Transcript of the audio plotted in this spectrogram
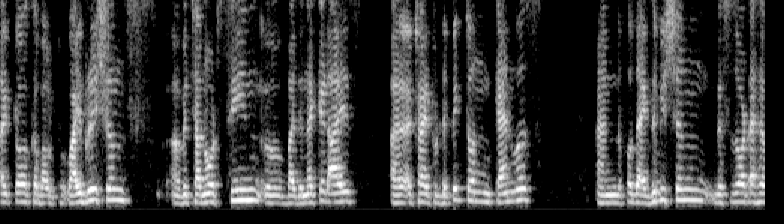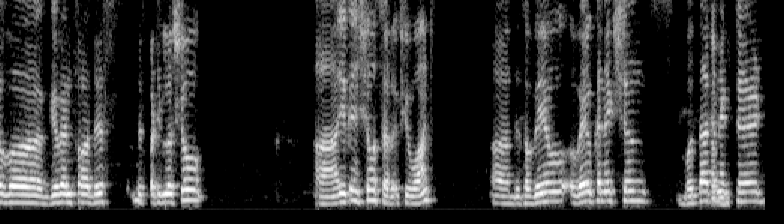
I talk about vibrations, uh, which are not seen uh, by the naked eyes I, I tried to depict on canvas. And for the exhibition, this is what I have uh, given for this, this particular show. Uh, you can show, sir, if you want. Uh, there's a wave, wave connections, Buddha connected.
